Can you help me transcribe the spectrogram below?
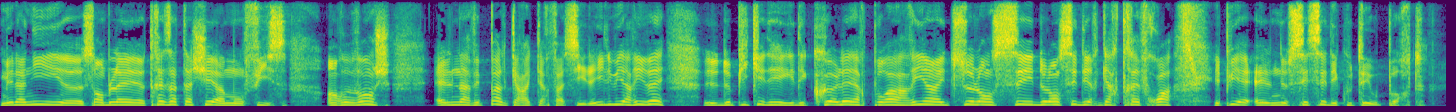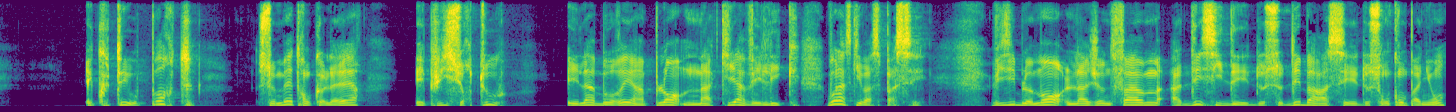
Mélanie euh, semblait très attachée à mon fils. En revanche, elle n'avait pas le caractère facile et il lui arrivait de piquer des, colères pour rien et de se lancer, de lancer des regards très froids. Et puis elle, ne cessait d'écouter aux portes. Écouter aux portes, se mettre en colère et puis surtout élaborer un plan machiavélique. Voilà ce qui va se passer. Visiblement, la jeune femme a décidé de se débarrasser de son compagnon,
